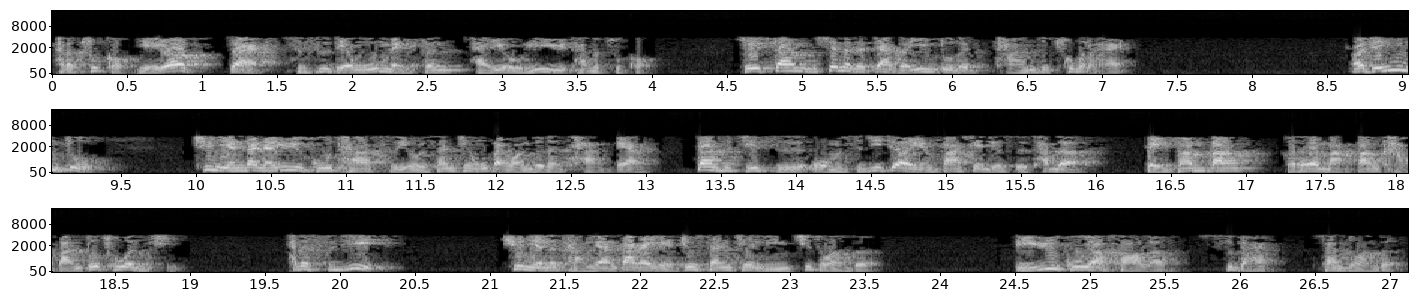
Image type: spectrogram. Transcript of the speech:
它的出口也要在十四点五美分才有利于它的出口，所以当现在的价格，印度的糖是出不来，而且印度去年大家预估它是有三千五百万吨的产量，但是其实我们实际调研发现，就是它的北方邦和它的马邦卡邦都出问题。它的实际去年的产量大概也就三千零七十万吨，比预估要少了四百三十万吨。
